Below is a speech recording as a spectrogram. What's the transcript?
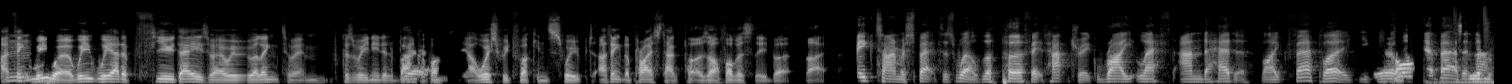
I think we were. We we had a few days where we were linked to him because we needed a backup. Honestly, I wish we'd fucking swooped. I think the price tag put us off, obviously, but like Big time respect as well. The perfect hat trick, right, left, and a header. Like fair play. You Yeah. can't get better than that.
